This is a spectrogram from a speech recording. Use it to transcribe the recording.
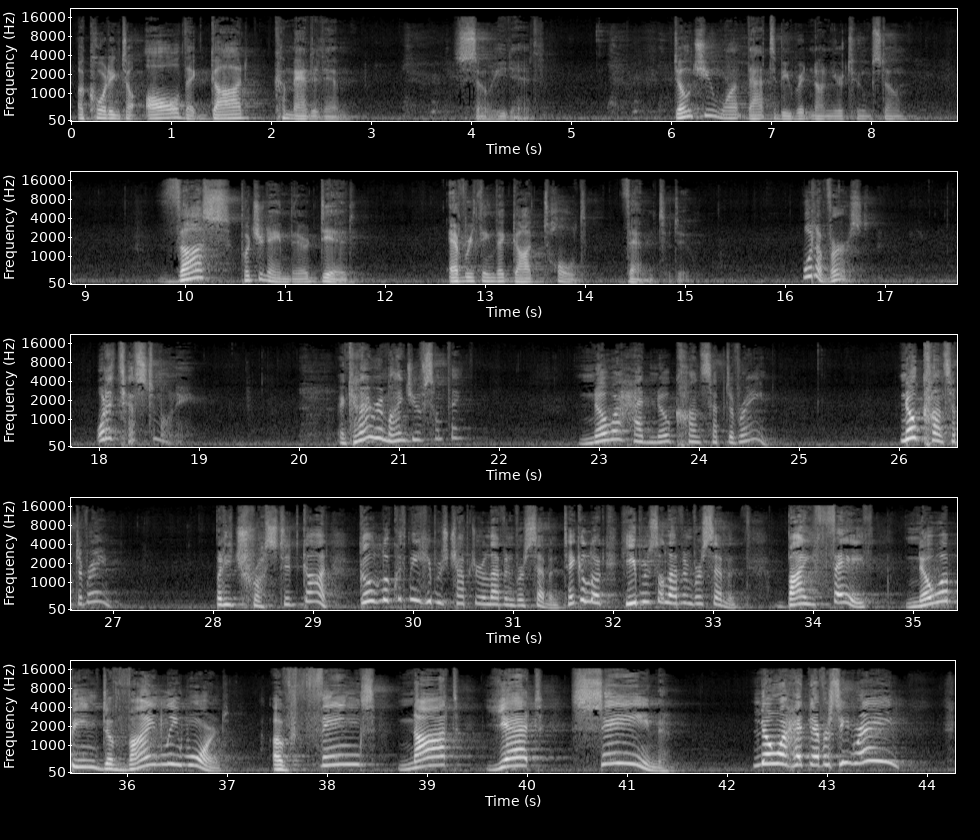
according to all that God commanded him so he did. Don't you want that to be written on your tombstone? Thus, put your name there, did everything that God told them to do. What a verse. What a testimony. And can I remind you of something? Noah had no concept of rain. No concept of rain. But he trusted God. Go look with me, Hebrews chapter 11, verse 7. Take a look, Hebrews 11, verse 7 by faith, Noah being divinely warned of things not yet seen. Noah had never seen rain.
